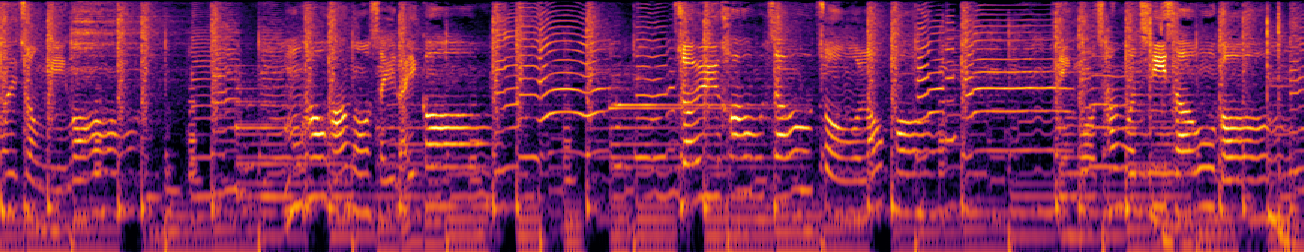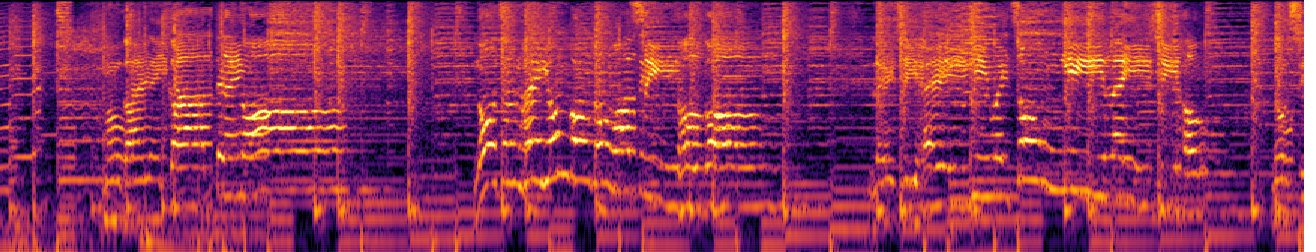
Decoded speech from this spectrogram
去中意我，唔敲下我死你哥，最后走做老婆，听我唱完这首歌，冇介你嫁定我。我真系用广东话先好讲，你自气以为中意你自豪，我是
